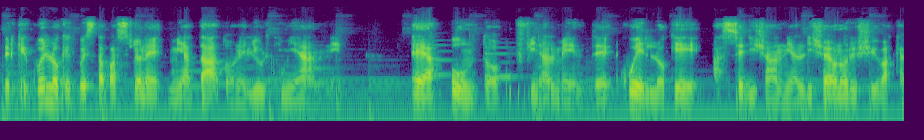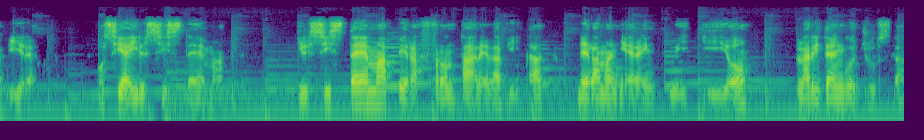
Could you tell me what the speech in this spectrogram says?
perché quello che questa passione mi ha dato negli ultimi anni è appunto finalmente quello che a 16 anni al liceo non riuscivo a capire, ossia il sistema, il sistema per affrontare la vita nella maniera in cui io la ritengo giusta.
